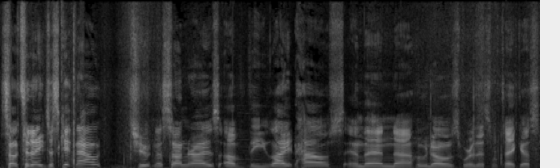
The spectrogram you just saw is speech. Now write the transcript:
So today just getting out shooting a sunrise of the lighthouse and then uh, who knows where this will take us.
